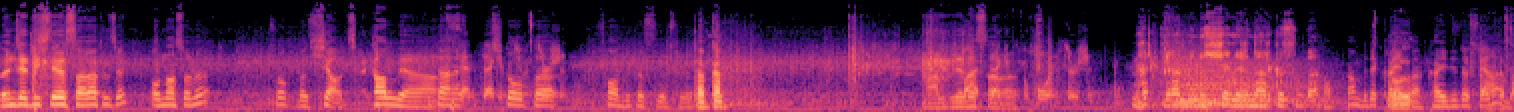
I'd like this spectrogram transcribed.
Önce dişleri sarartılacak. Ondan sonra Çok basit. ya çakal Bir ya. tane 10 seconds to çikolata insertion. fabrikası yapıyor. Tapkan. Nargile de 5 sarar. seconds before insertion. Gremlin şişelerin arkasında. Kapkan bir de kayıt var. Kaydı da söyler misin?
